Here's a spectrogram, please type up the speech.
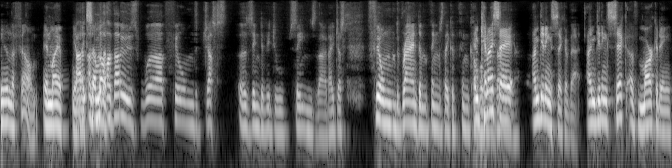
in the film, in my opinion. Uh, Like a some lot of the, of those were filmed just as individual scenes though they just filmed random things they could think of And can I say- day. I'm getting sick of that. I'm getting sick of marketing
